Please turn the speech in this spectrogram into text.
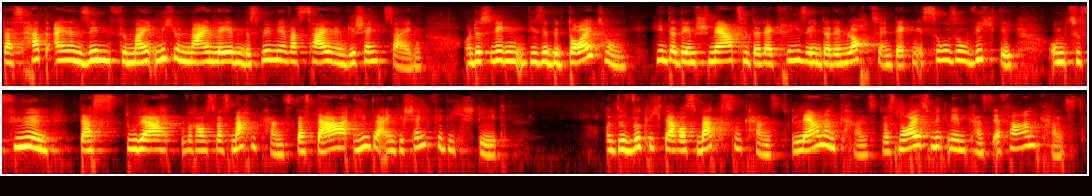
das hat einen Sinn für mein, mich und mein Leben, das will mir was zeigen, ein Geschenk zeigen. Und deswegen diese Bedeutung hinter dem Schmerz, hinter der Krise, hinter dem Loch zu entdecken, ist so, so wichtig, um zu fühlen, dass du daraus was machen kannst, dass dahinter ein Geschenk für dich steht und du wirklich daraus wachsen kannst, lernen kannst, was Neues mitnehmen kannst, erfahren kannst.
